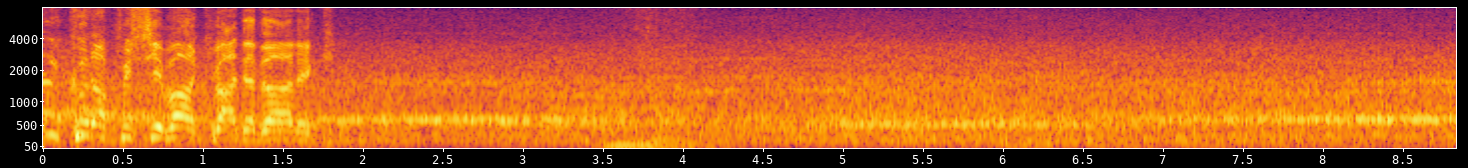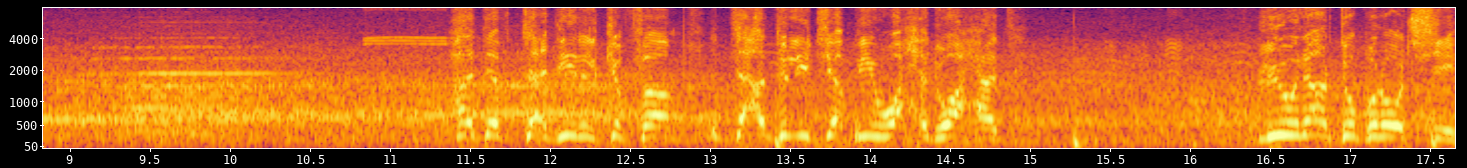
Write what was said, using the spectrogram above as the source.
الكرة في الشباك بعد ذلك. هدف تعديل الكفة. التعادل الإيجابي واحد واحد. ليوناردو بونوتشي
